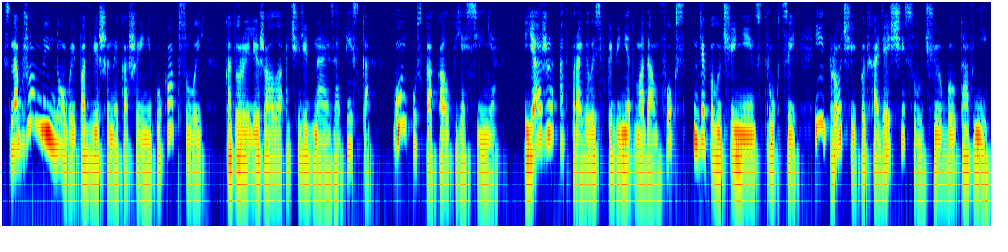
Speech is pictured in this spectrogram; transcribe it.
Снабженный новой подвешенной к ошейнику капсулой, в которой лежала очередная записка, он ускакал к Ясине. Я же отправилась в кабинет мадам Фокс для получения инструкций и прочей подходящей случаю болтовни.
